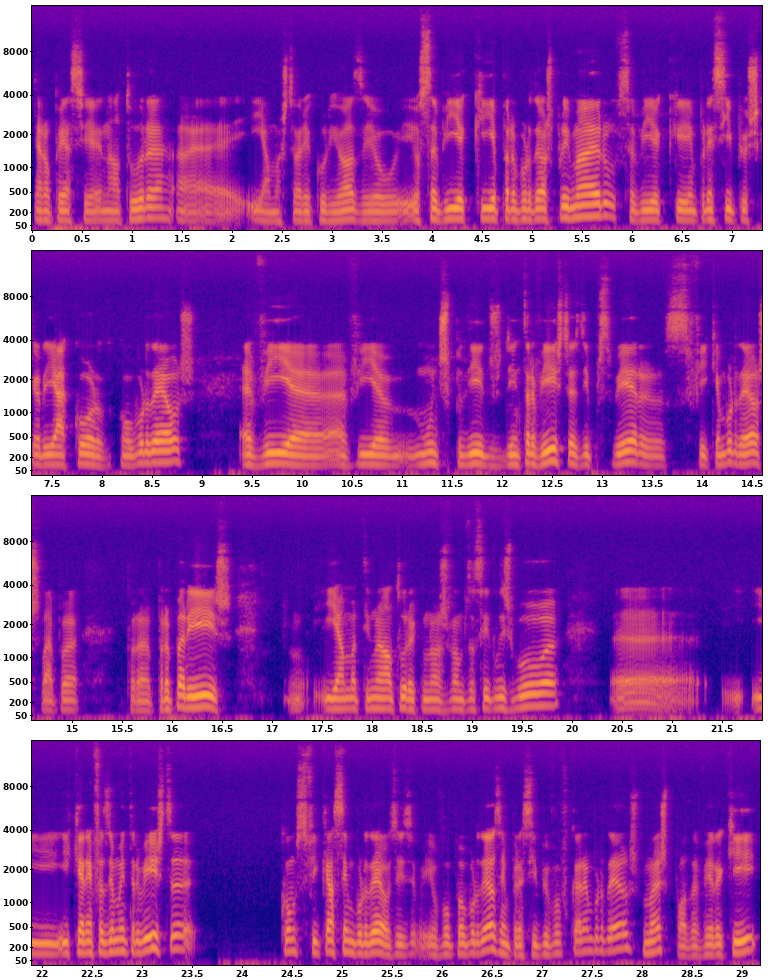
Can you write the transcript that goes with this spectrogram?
era o PSG na altura uh, e há uma história curiosa. Eu, eu sabia que ia para Bordeaux primeiro, sabia que em princípio chegaria a acordo com o Bordeaux. Havia, havia muitos pedidos de entrevistas, de perceber se fica em Bordeaux, se vai para, para, para Paris. E há uma determinada altura que nós vamos a sair de Lisboa uh, e, e, querem fazer uma entrevista como se ficasse em Bordeaux. Eu vou para Bordeaux, em princípio vou ficar em Bordeaux, mas pode haver aqui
